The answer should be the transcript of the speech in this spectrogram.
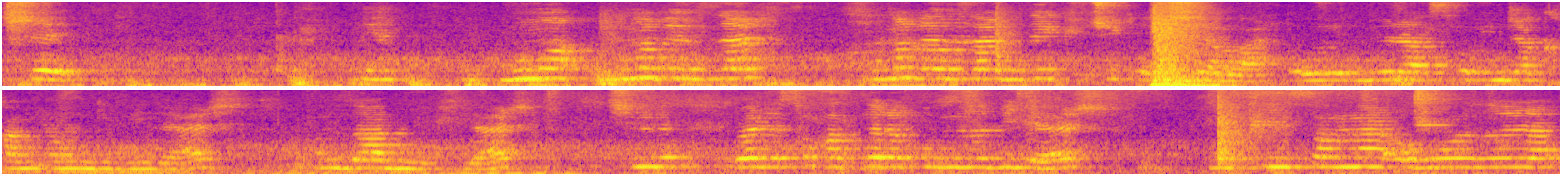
şey yani buna buna benzer buna benzer bir de küçük eşyalar. O biraz oyuncak kamyon gibiler. Ama daha büyükler. Şimdi böyle sokaklara konulabilir. İnsanlar o borulara,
